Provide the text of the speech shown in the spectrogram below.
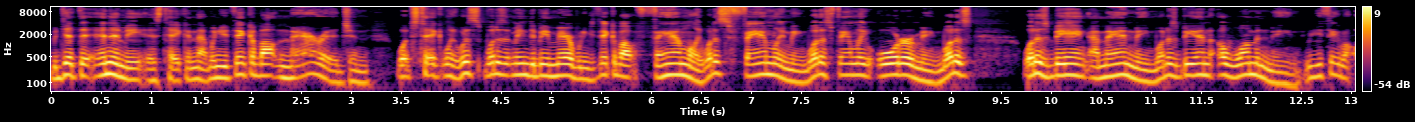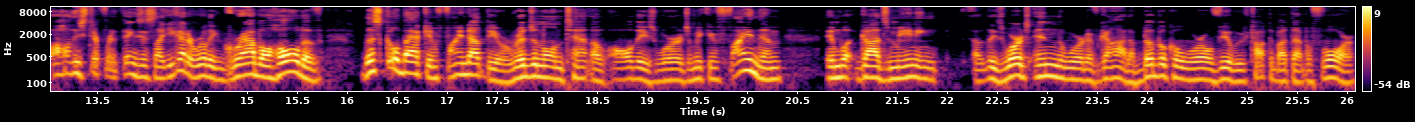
But yet the enemy is taking that. When you think about marriage and what's taken, what, is, what does it mean to be married? When you think about family, what does family mean? What does family order mean? What does what does being a man mean? What does being a woman mean? When you think about all these different things, it's like you got to really grab a hold of. Let's go back and find out the original intent of all these words, and we can find them in what God's meaning of these words in the Word of God, a biblical worldview. We've talked about that before.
